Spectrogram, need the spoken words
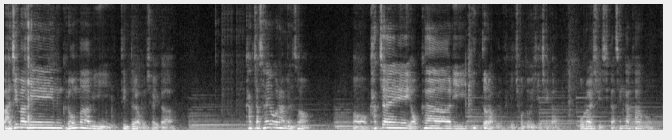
마지막에는 그런 마음이 들더라고요. 저희가 각자 사역을 하면서 어, 각자의 역할이 있더라고요. 그게 저도 이제 제가 뭘 할 수 있을까 생각하고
